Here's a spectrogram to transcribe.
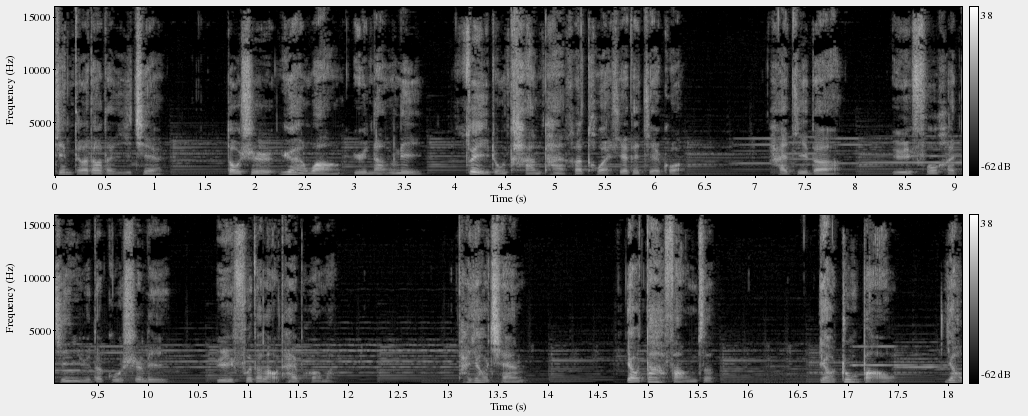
今得到的一切，都是愿望与能力最终谈判和妥协的结果。还记得渔夫和金鱼的故事里，渔夫的老太婆吗？她要钱，要大房子，要珠宝，要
